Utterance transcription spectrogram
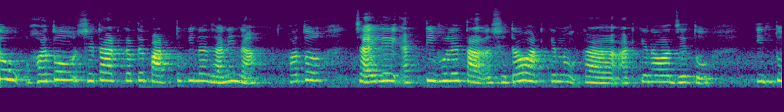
তো হয়তো সেটা আটকাতে পারতো কি না জানি না। হয়তো চাইলে অ্যাক্টিভ হলে তা, সেটাও আটকে আটকে নেওয়া যেত। কিন্তু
